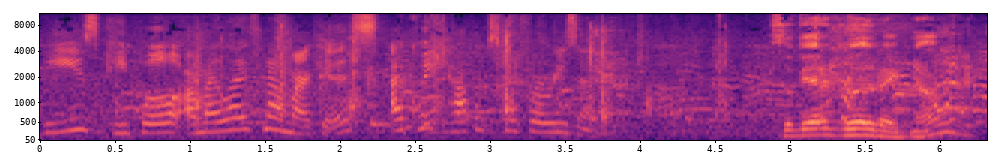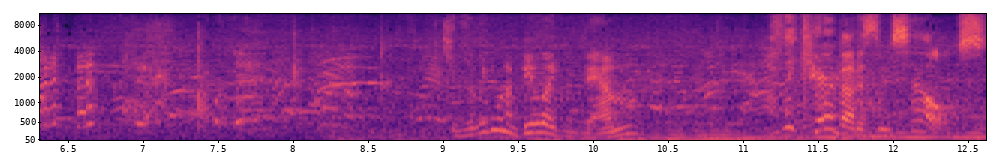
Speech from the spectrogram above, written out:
These people are my life now, Marcus. I quit Catholic school for a reason. So we are a girl right now. Do You really want to be like them? All they care about is themselves.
